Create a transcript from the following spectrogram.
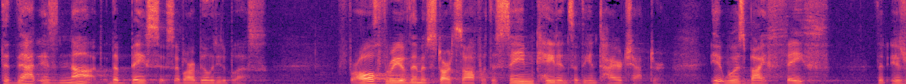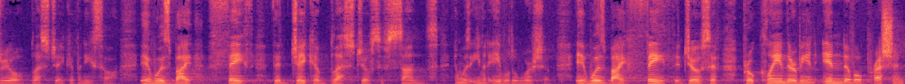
that that is not the basis of our ability to bless. For all three of them, it starts off with the same cadence of the entire chapter. It was by faith that Israel blessed Jacob and Esau. It was by faith that Jacob blessed Joseph's sons and was even able to worship. It was by faith that Joseph proclaimed there would be an end of oppression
